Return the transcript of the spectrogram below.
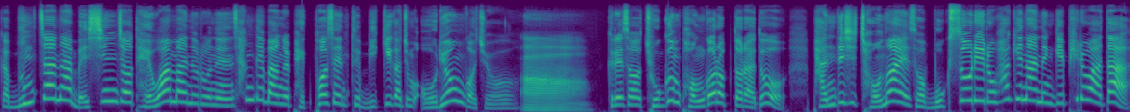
그러니까 문자나 메신저 대화만으로는 상대방을 100% 믿기가 좀 어려운 거죠. 아, 그래서 조금 번거롭더라도 반드시 전화해서 목소리로 확인하는 게 필요하다.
